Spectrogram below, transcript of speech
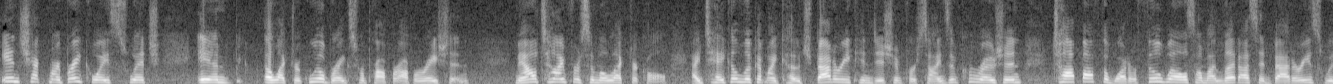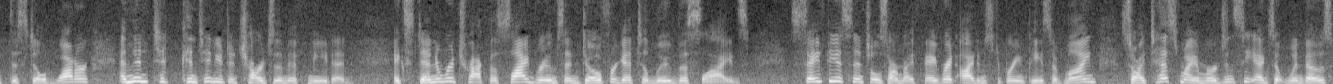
and check my breakaway switch and electric wheel brakes for proper operation. Now time for some electrical. I take a look at my coach battery condition for signs of corrosion, top off the water fill wells on my lead acid batteries with distilled water, and then to continue to charge them if needed. Extend and retract the slide rooms and don't forget to lube the slides. Safety essentials are my favorite items to bring peace of mind, so I test my emergency exit windows,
